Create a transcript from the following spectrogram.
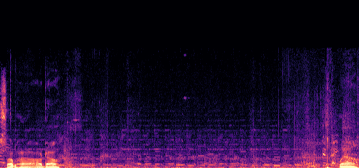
Somehow, I don't know. Well,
